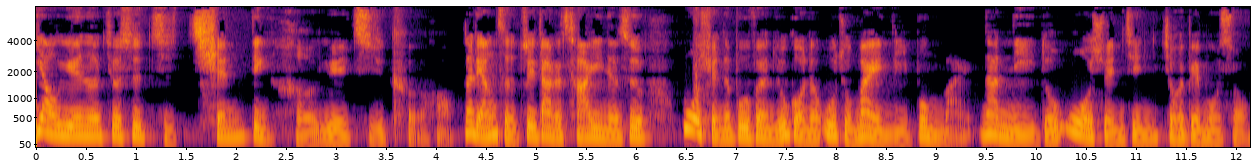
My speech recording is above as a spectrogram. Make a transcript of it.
要约呢，就是指签订合约即可哈。那两者最大的差异呢是斡旋的部分，如果呢屋主卖你不买，那你的斡旋金就会被没收。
